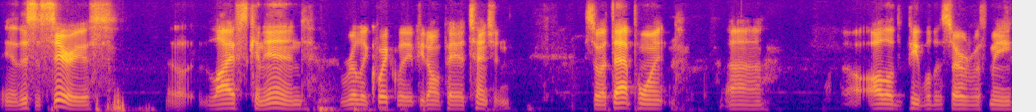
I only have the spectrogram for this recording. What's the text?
you know this is serious. Uh, lives can end really quickly if you don't pay attention. So at that point, uh, all of the people that served with me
